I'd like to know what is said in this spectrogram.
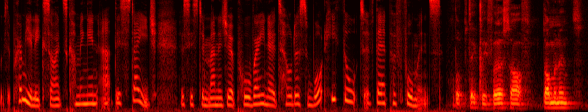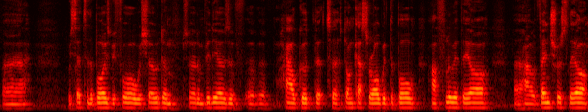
with the Premier League sides coming in at this stage. Assistant manager Paul Raynor told us what he thought of their performance. I thought particularly first half dominant. Uh, we said to the boys before we showed them showed them videos of, of, of how good that uh, Doncaster are with the ball, how fluid they are, uh, how adventurous they are.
